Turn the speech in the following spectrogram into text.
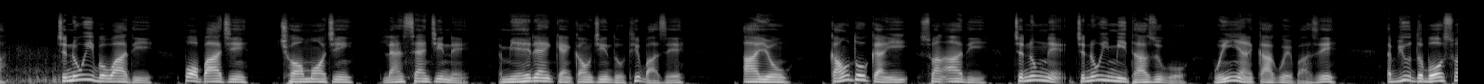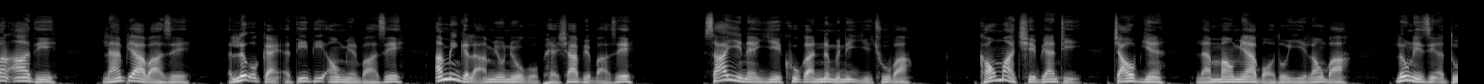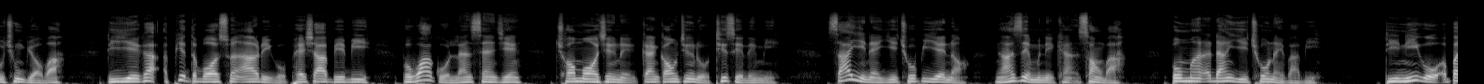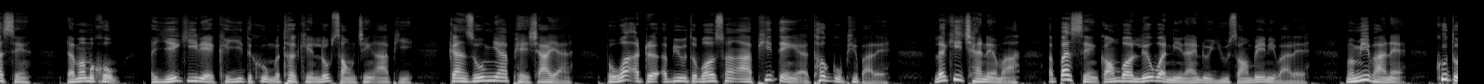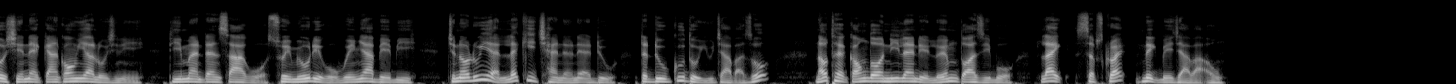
ကျွန်ုပ်၏ဘဝသည်ပေါ်ပါခြင်းချောမောခြင်းလန်းဆန်းခြင်းနှင့်အမြဲတမ်းကံကောင်းခြင်းတို့ဖြစ်ပါစေအာယုံကောင်းသောကံဤစွမ်းအားသည်ကျွန်ုပ်နှင့်ကျွန်ုပ်၏မိသားစုကိုဝိညာဉ်ကားကွယ်ပါစေ အပြုသဘောစွမ်းအားသည်လမ်းပြပါစေအလုတ်အကင်အတီးတီးအောင်မြင်ပါစေအမင်္ဂလာအမျိုးမျိုးကိုဖယ်ရှားပစ်ပါစေစားရည်နဲ့ရေခုကနှစ်မိနစ်ရေချိုးပါခေါင်းမခြေပြန်းတီကြောက်ပြန်လမ်းမောင်းများပေါ်သို့ရေလောင်းပါလုံနေစဉ်အတူချုံပြော်ပါဒီရေကအဖြစ်သဘောဆွမ်းအားတွေကိုဖယ်ရှားပေးပြီးဘဝကိုလန်းဆန်းခြင်းချောမောခြင်းနဲ့ကံကောင်းခြင်းတို့ထိစေလိမ့်မည်စားရည်နဲ့ရေချိုးပြီးရဲ့နောက်90မိနစ်ခန့်အဆောင်ပါပုံမှန်အတိုင်းရေချိုးနိုင်ပါပြီ ဒီနည်းကိုအပတ်စဉ်ဓမ္မမခုအရေးကြီးတဲ့ခရီးတစ်ခုမထက်ခင်လှုပ်ဆောင်ခြင်းအပြင်ကန်ဆိုးများဖယ်ရှားရန်ဘဝအတွက်အပြူသဘောဆွမ်းအားဖြစ်တဲ့အထောက်အကူဖြစ်ပါတယ်။ Lucky Channel မှာအပတ်စဉ်ကောင်းပေါ်လျှို့ဝှက်နေတိုင်းတို့ယူဆောင်ပေးနေပါတယ်။မမိပါနဲ့ကုသိုလ်ရှင်နဲ့ကံကောင်းရလို့ရှင်ဒီမှန်တန်စားကိုဆွေမျိုးတွေကိုဝေမျှပေးပြီးကျွန်တော်တို့ရဲ့ Lucky Channel နဲ့အတူတတူကုသိုလ်ယူကြပါစို့။နောက်ထပ်ကောင်းသောနီးလန်းတွေလွှဲမသွားစီဖို့ like subscribe နှိပ်ပေးကြပါအောင်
